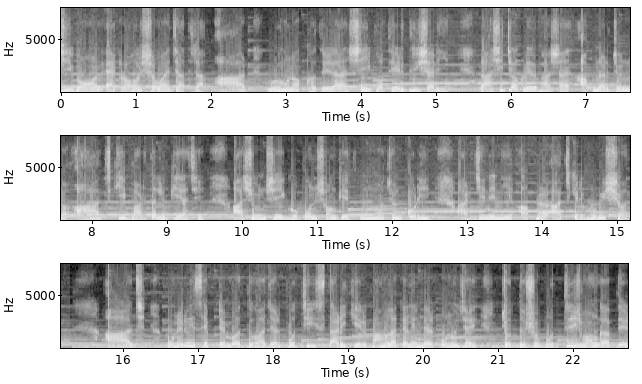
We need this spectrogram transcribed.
জীবন এক রহস্যময় যাত্রা, আর গ্রহ নক্ষত্রেরা সেই পথের দৃশারি। রাশিচক্রের ভাষায় আপনার জন্য আজ কি বার্তা লুকিয়ে আছে? আসুন সেই গোপন সংকেত উন্মোচন করি, আর জেনে নিই আপনার আজকের ভবিষ্যৎ। আজ পনেরোই সেপ্টেম্বর দু হাজার পঁচিশ তারিখের বাংলা ক্যালেন্ডার অনুযায়ী চোদ্দোশো বত্রিশ বঙ্গাব্দের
